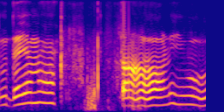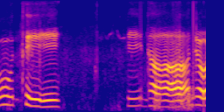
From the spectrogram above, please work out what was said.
દૂધ તાળિયું થી પીધા જો.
